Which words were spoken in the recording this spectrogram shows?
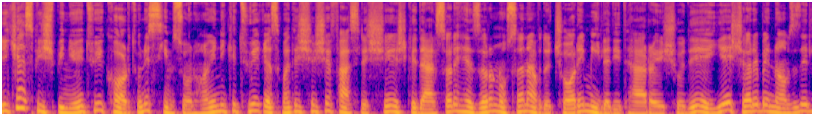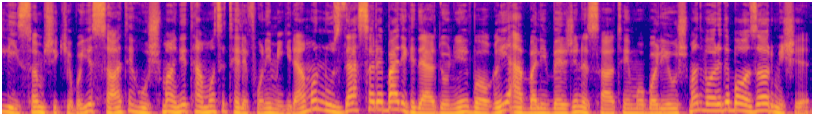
یکی از پیش توی کارتون سیمسون ها اینه که توی قسمت 6 فصل 6 که در سال 1994 میلادی طراحی شده یه اشاره به نامزد لیسا میشه که با یه ساعت هوشمند یه تماس تلفنی می‌گیره. اما 19 سال بعدی که در دنیای واقعی اولین ورژن ساعت موبایل هوشمند وارد بازار میشه.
